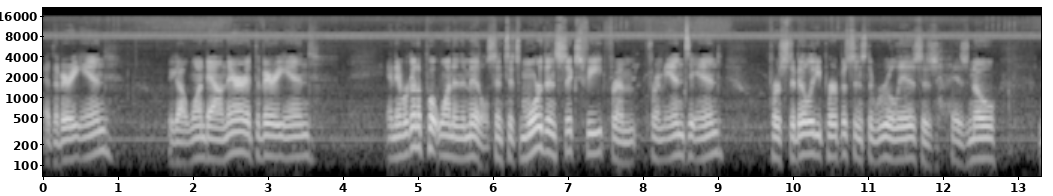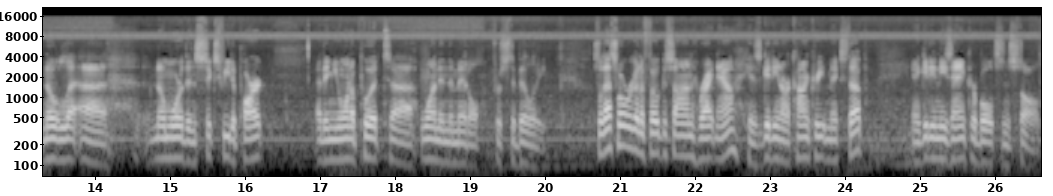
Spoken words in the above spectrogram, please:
at the very end. We got one down there at the very end. And then we're going to put one in the middle. Since it's more than six feet from, from end to end, for stability purpose, since the rule is is, is no no uh, no more than six feet apart, and then you want to put uh, one in the middle for stability. So that's what we're going to focus on right now is getting our concrete mixed up and getting these anchor bolts installed.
